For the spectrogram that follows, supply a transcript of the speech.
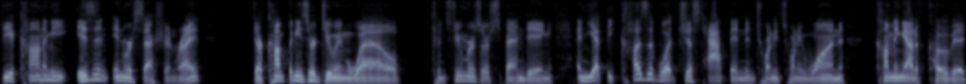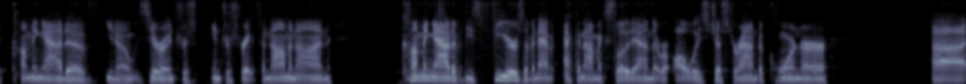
The economy isn't in recession right? Their companies are doing well consumers are spending and yet because of what just happened in 2021 coming out of COVID, coming out of you know zero interest interest rate phenomenon, coming out of these fears of an economic slowdown that were always just around a corner, uh,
